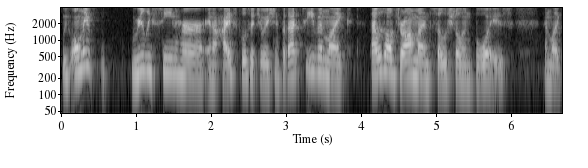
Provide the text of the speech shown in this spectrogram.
We've only really seen her in a high school situation, but that's even like that was all drama and social and boys and like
